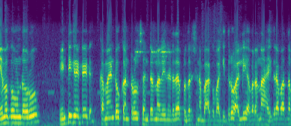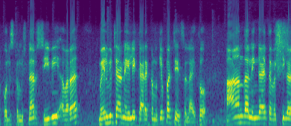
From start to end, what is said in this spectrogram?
ನೇಮಕಗೊಂಡವರು ಇಂಟಿಗ್ರೇಟೆಡ್ ಕಮಾಂಡೋ ಕಂಟ್ರೋಲ್ ಸೆಂಟರ್ನಲ್ಲಿ ನಡೆದ ಪ್ರದರ್ಶನ ಭಾಗವಾಗಿದ್ದರು ಅಲ್ಲಿ ಅವರನ್ನು ಹೈದರಾಬಾದ್ನ ಪೊಲೀಸ್ ಕಮಿಷನರ್ ಸಿವಿ ಅವರ ಮೇಲ್ವಿಚಾರಣೆಯಲ್ಲಿ ಕಾರ್ಯಕ್ರಮಕ್ಕೆ ಪರಿಚಯಿಸಲಾಯಿತು. ಆನಂದ ಲಿಂಗಾಯತ ವ್ಯಕ್ತಿಗಳ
